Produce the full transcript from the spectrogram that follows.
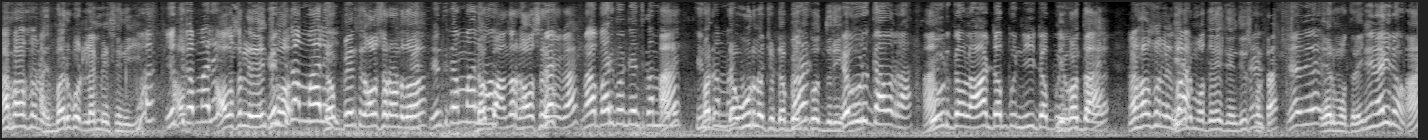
నాకు అవసరం లేదు బరుగుడ్లు అమ్మేసి ఆ? ఎందుకు అమ్మాలి? అవసరం లేదు ఎందుకు ఎందుకు అమ్మాలి? డబ్బు ఎందుకు అవసరం ఉండదు ఎందుకు అమ్మాలి డబ్బు అందరికి అవసరమేగా నా బరి కొట్టి ఎందుకు అమ్మాలి? ఆ? ఎందుకు మరి అమ్మాలి? ఊరు నుంచి డబ్బు ఎందుకు వద్దు నీకు ఎవరికి కావాలరా ఆ? ఎవరికి కావాలి ఆ డబ్బు నీ డబ్బు నీకు ఎవరికి వద్దా? కావాలి? నాకు అవసరం లేదు ఏడు ముద్ర నేను తీసుకుంటా ఏది? ఏడు ముద్ర నేను అయిను ఆ?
